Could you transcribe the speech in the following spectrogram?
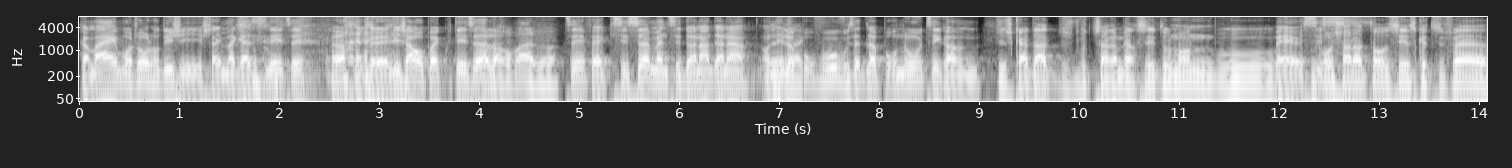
comme hey bonjour aujourd'hui j'ai je suis allé magasiner tu sais Puis, ben, les gens vont pas écouter ça C'est là. normal, ouais. tu sais fait que c'est ça man c'est donnant donnant on est là pour vous vous êtes là pour nous tu sais comme Puis jusqu'à date, je vous tiens à remercier tout le monde. Vous, Ben, gros shout out toi aussi, ce que tu fais.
